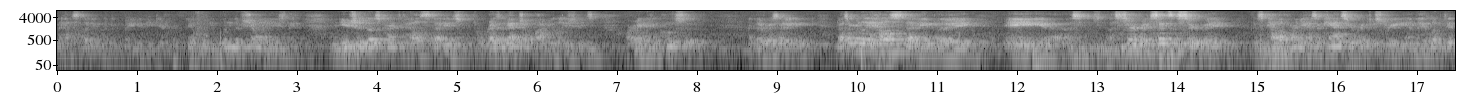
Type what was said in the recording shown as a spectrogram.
The health study wouldn't have made any difference. It wouldn't have shown anything. And usually those kinds of health studies for residential populations are inconclusive. And there was a, it wasn't really a health study, but a, a, uh, a survey, census survey, because California has a cancer registry, and they looked at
